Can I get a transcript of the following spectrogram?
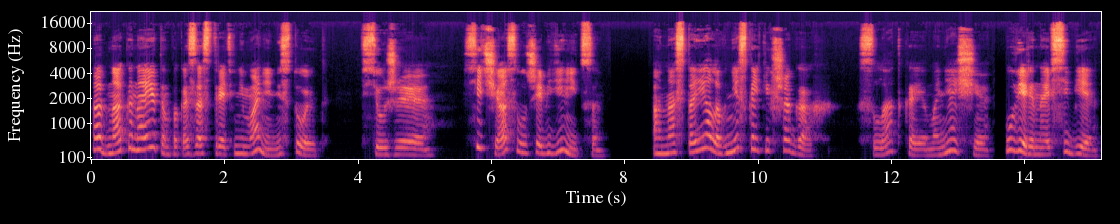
Однако на этом пока заострять внимание не стоит. Все же сейчас лучше объединиться. Она стояла в нескольких шагах, сладкая, манящая, уверенная в себе.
